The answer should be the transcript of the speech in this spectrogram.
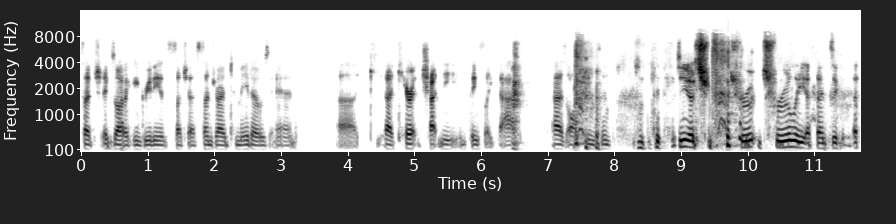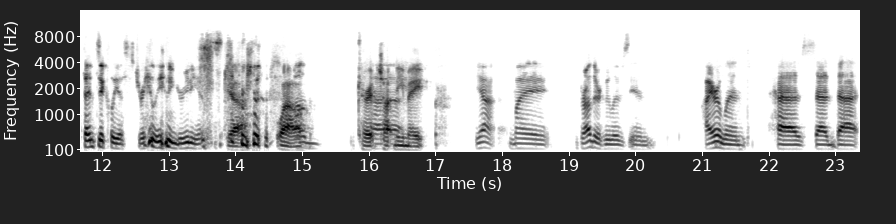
such exotic ingredients such as sun dried tomatoes and uh, uh, carrot chutney and things like that as options. And you know, tr- tru- truly authentic, authentically Australian ingredients. Yeah. Wow. um, Carrot uh, chutney, mate. yeah, my brother who lives in Ireland has said that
